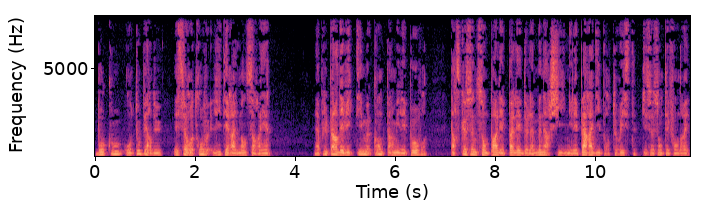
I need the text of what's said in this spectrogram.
beaucoup ont tout perdu et se retrouvent littéralement sans rien. La plupart des victimes comptent parmi les pauvres, parce que ce ne sont pas les palais de la monarchie ni les paradis pour touristes qui se sont effondrés.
